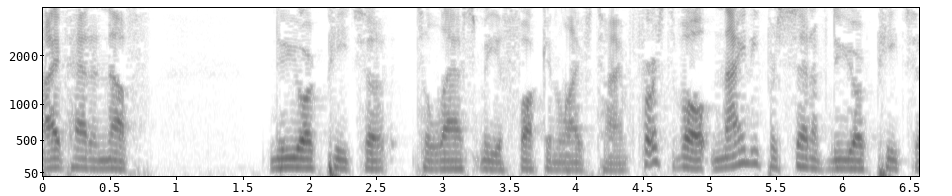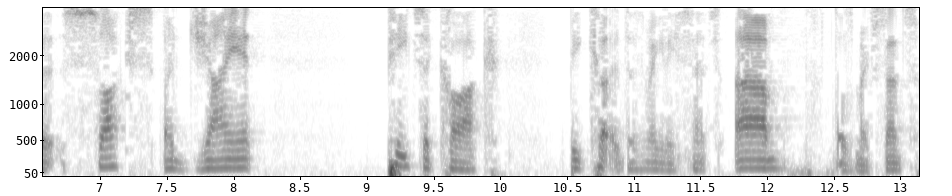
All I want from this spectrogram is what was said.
i have had enough New York pizza to last me a fucking lifetime. First of all, 90% of New York pizza sucks a giant pizza cock because it doesn't make any sense. Um, doesn't make sense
